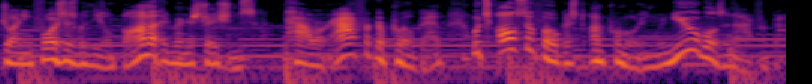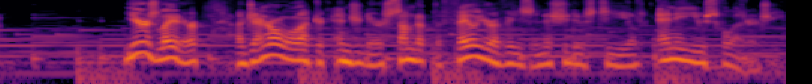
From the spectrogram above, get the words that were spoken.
joining forces with the Obama administration's Power Africa program, which also focused on promoting renewables in Africa. Years later, a General Electric engineer summed up the failure of these initiatives to yield any useful energy.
